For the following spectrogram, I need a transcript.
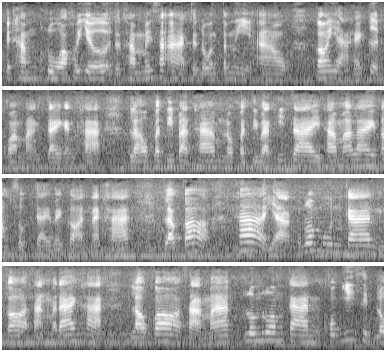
ไปทำครัวเขาเยอะจะทำไม่สะอาดจะโดนตำหนิเอา ก็อยากให้เกิดความหมางใจกันค่ะ เราปฏิบัติธรรมเราปฏิบัติที่ใจทำอะไรต้องสุขใจไว้ก่อนนะคะ แล้วก็ถ้าอยากร่วมบุญกันก็สั่งมาได้ค่ะ เราก็สามารถร่วมๆกันครบ 20 โล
